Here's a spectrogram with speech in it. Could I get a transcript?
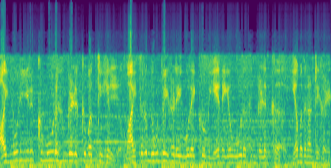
வாய்மூடியிருக்கும் ஊடகங்களுக்கு மத்தியில் வாய் திறந்து உண்மைகளை உரைக்கும் ஏனைய ஊடகங்களுக்கு எமது நன்றிகள்.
